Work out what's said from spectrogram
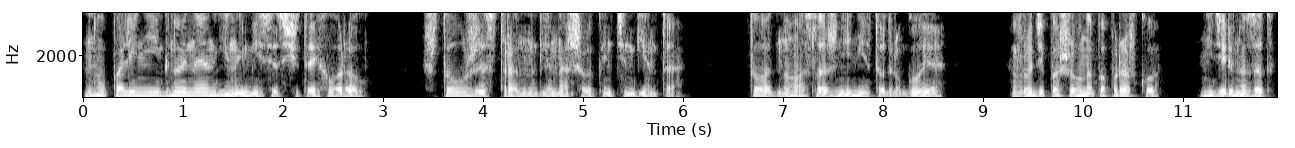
Ну, по линии гнойной ангины месяц, считай, хворал. Что уже странно для нашего контингента. То одно осложнение, то другое. Вроде пошел на поправку, неделю назад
